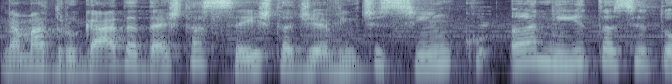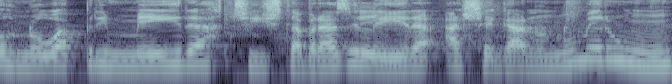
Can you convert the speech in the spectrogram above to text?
Na madrugada desta sexta, dia 25, Anitta se tornou a primeira artista brasileira a chegar no número 1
